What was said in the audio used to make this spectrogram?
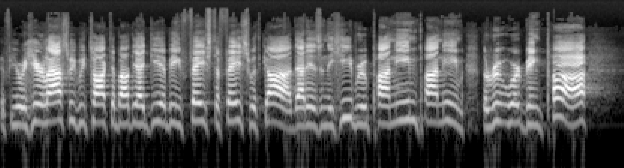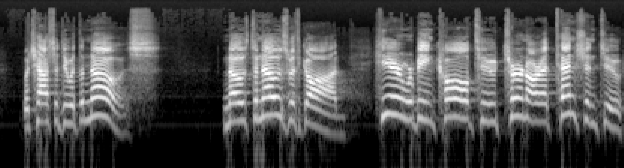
If you were here last week, we talked about the idea of being face to face with God. That is, in the Hebrew, panim panim, the root word being pa, which has to do with the nose. Nose to nose with God. Here we're being called to turn our attention to,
